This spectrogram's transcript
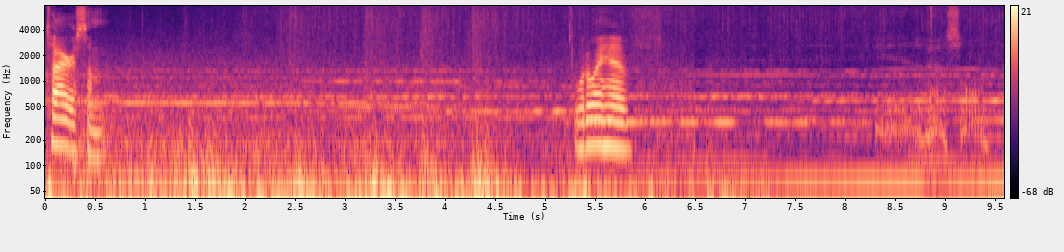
tiresome. What do I have? Yeah,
